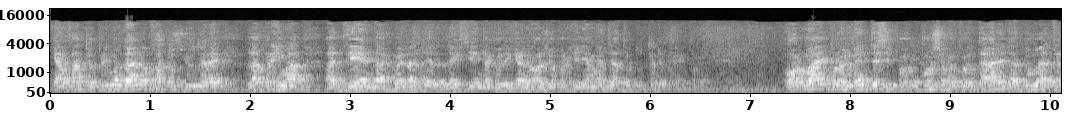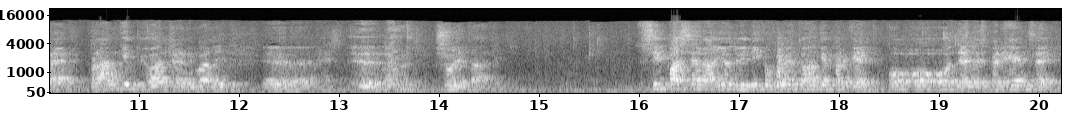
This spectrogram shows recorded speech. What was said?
che hanno fatto il primo danno, hanno fatto chiudere la prima azienda, quella dell'ex sindaco di Canoggio perché gli ha mangiato tutte le pecore. Ormai probabilmente si po possono contare da due a tre branchi più altri animali eh, eh solitari si passerà, io vi dico questo anche perché ho, ho, ho delle esperienze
